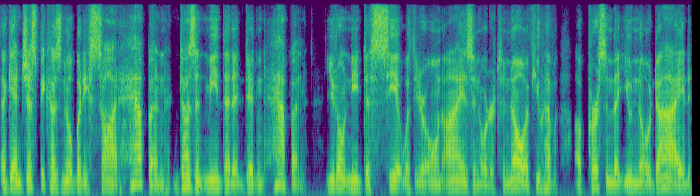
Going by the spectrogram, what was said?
again, just because nobody saw it happen doesn't mean that it didn't happen. You don't need to see it with your own eyes in order to know. If you have a person that you know died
